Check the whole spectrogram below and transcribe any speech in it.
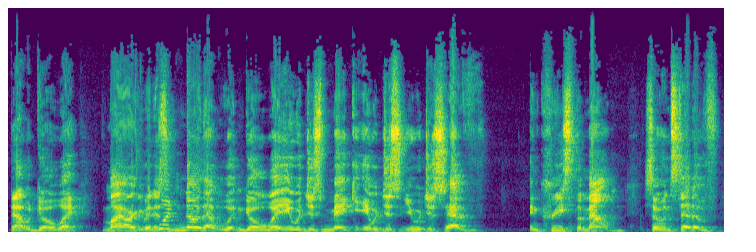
that would go away. My argument It is wouldn't. no, that wouldn't go away. It would just make it would just you would just have increased the mountain. So instead of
